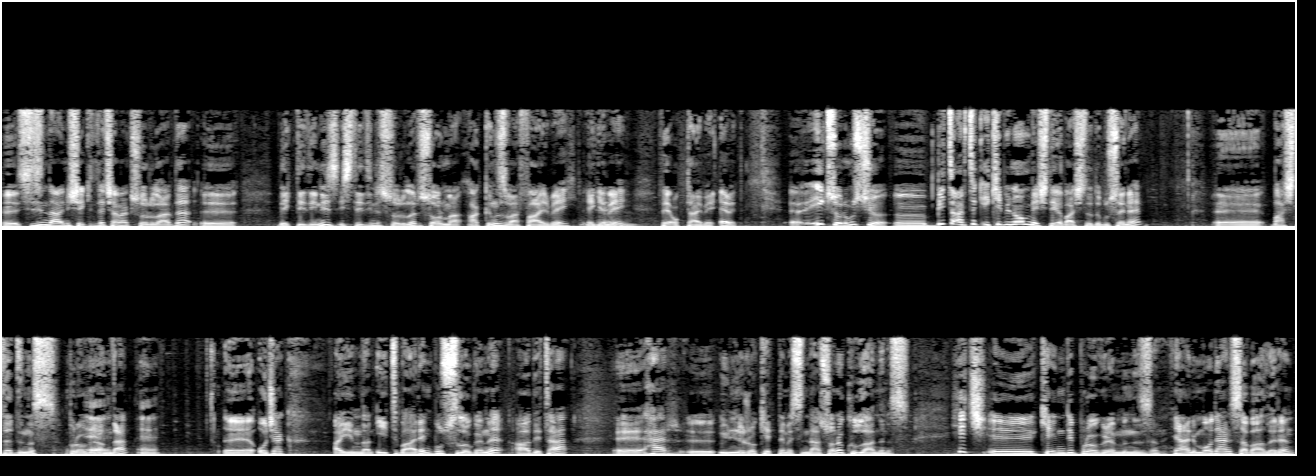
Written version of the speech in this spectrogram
Ee, sizin de aynı şekilde çanak sorularda e, beklediğiniz, istediğiniz soruları sorma hakkınız var Fahir Bey, Ege Bey ve Oktay Bey. Evet. Ee, ilk sorumuz şu. Ee, Bit artık 2015 diye başladı bu sene. Ee, başladınız programda. Evet. Ee, Ocak ayından itibaren bu sloganı adeta e, her e, ünlü roketlemesinden sonra kullandınız. Hiç e, kendi programınızın yani modern sabahların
